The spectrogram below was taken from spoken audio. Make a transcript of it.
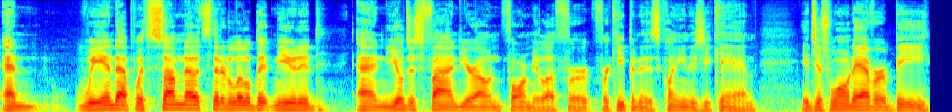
and we end up with some notes that are a little bit muted and you'll just find your own formula for, for keeping it as clean as you can. It just won't ever be,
